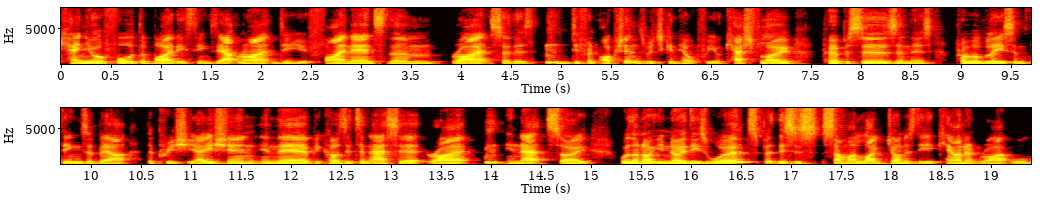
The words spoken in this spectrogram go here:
can you afford to buy these things outright? Do you finance them? Right. So there's different options which can help for your cash flow purposes. And there's probably some things about depreciation in there because it's an asset, right? in that. So whether or not you know these words, but this is someone like John as the accountant, right? Will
